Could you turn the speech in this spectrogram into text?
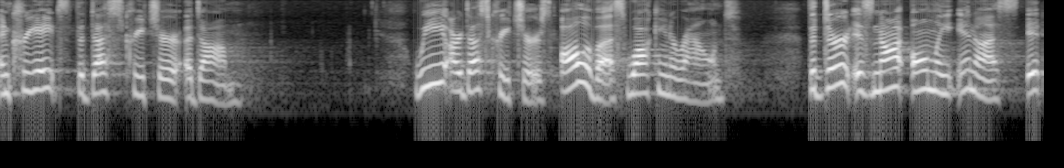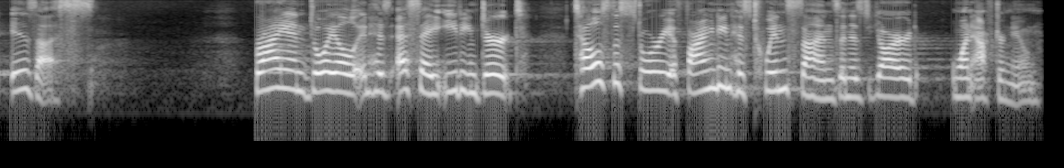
and creates the dust creature Adam. We are dust creatures, all of us walking around. The dirt is not only in us, it is us. Brian Doyle, in his essay Eating Dirt, tells the story of finding his twin sons in his yard one afternoon.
